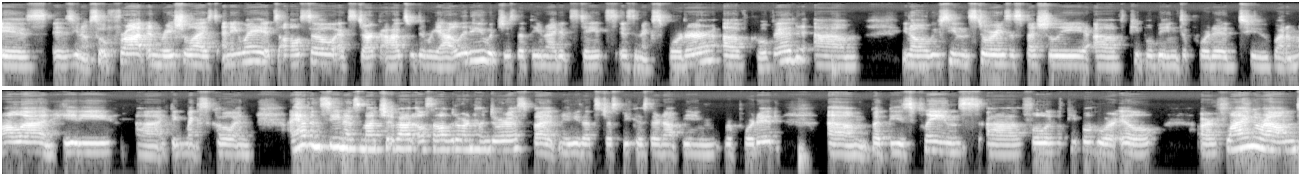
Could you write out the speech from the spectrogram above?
is is you know so fraught and racialized anyway it's also at stark odds with the reality which is that the united states is an exporter of covid. Um, you know we've seen stories especially of people being deported to guatemala and haiti uh, i think mexico and i haven't seen as much about el salvador and honduras but maybe that's just because they're not being reported. Um, but these planes uh, full of people who are ill are flying around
